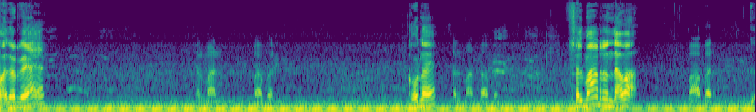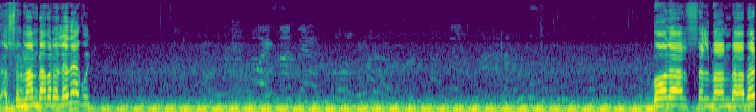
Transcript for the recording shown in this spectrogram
बादल रहा है? सलमान बाबर। कौन है? सलमान बाबर। सलमान रंधावा? बाबर। सलमान बाबर अलग है कोई? बॉलर सलमान बाबर।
